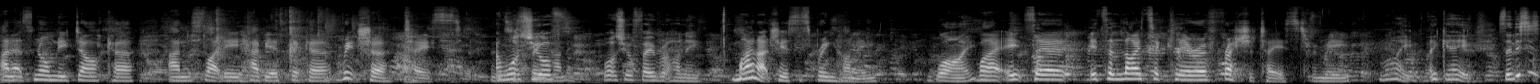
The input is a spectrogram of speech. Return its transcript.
and it's normally darker and a slightly heavier, thicker, richer taste. And what's your honey. what's your favourite honey? Mine actually is the spring honey. Why? Why? It's a it's a lighter, clearer, fresher taste for me. Right. Okay. So this is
